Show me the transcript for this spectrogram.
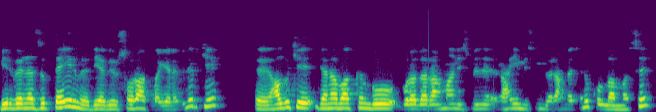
birbirine zıt değil mi diye bir soru akla gelebilir ki e, halbuki Cenab-ı Hakk'ın bu burada Rahman ismini, Rahim ismini ve rahmetini kullanması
